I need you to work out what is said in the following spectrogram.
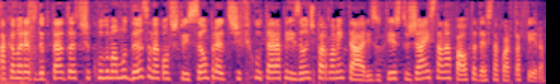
A Câmara dos Deputados articula uma mudança na Constituição para dificultar a prisão de parlamentares. O texto já está na pauta desta quarta-feira.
